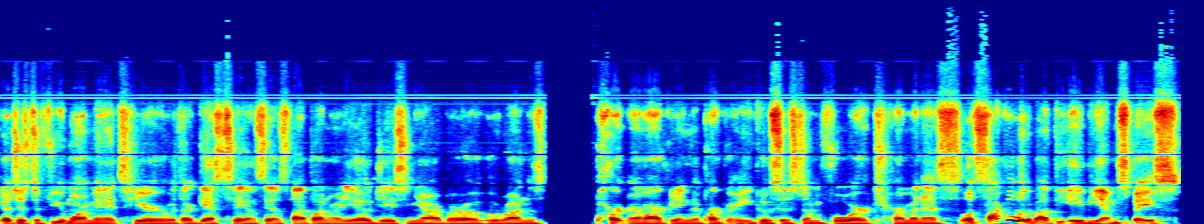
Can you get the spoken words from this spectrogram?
Got just a few more minutes here with our guest today on Sales Pipeline Radio, Jason Yarborough, who runs partner marketing, the partner ecosystem for Terminus. Let's talk a little bit about the ABM space.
